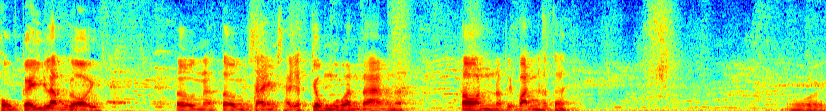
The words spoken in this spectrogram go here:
cũ kỹ lắm rồi. Tường nè tường thì xài xài đất chung của bên ta nữa nè. Ton thì banh hết thôi. Ôi.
